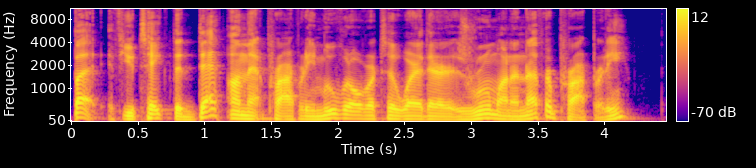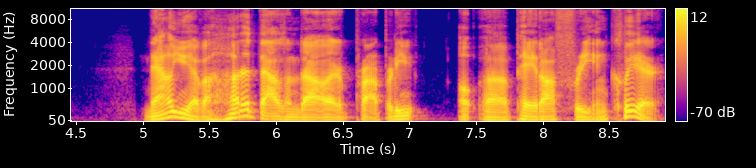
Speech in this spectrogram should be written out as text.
But if you take the debt on that property, move it over to where there is room on another property, now you have a $100,000 property uh, paid off free and clear.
